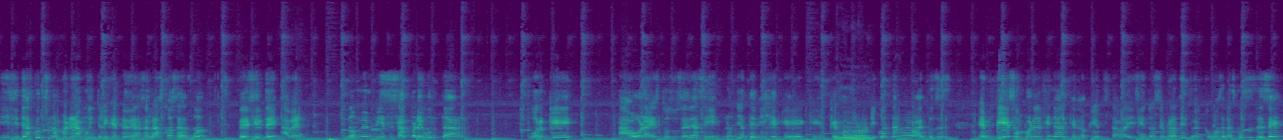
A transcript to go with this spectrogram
y si te das cuenta es una manera muy inteligente de hacer las cosas, ¿no? De decirte, a ver, no me empieces a preguntar por qué ahora esto sucede así. No, ya te dije que, que, que fue borrón y cuenta nueva. Entonces empiezo por el final, que es lo que yo te estaba diciendo hace un ratito de cómo hacer las cosas de C.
